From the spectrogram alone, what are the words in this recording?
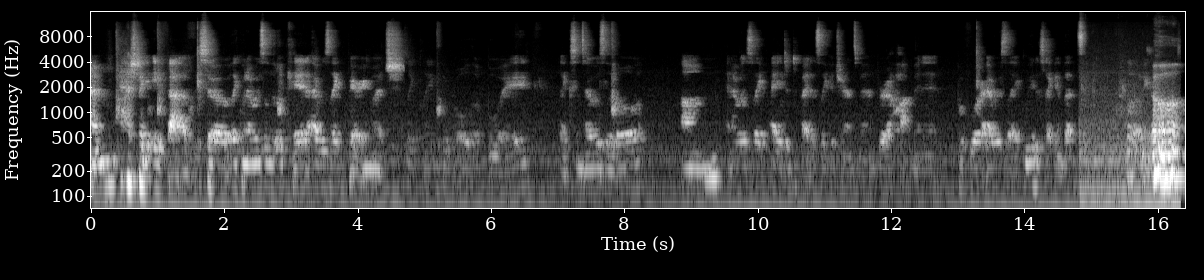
I'm hashtag AFAB. So like when I was a little kid, I was like very much like playing the role of boy, like since I was little. Um, and I was like I identified as like a trans man for a hot minute before I was like, wait a second, that's.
